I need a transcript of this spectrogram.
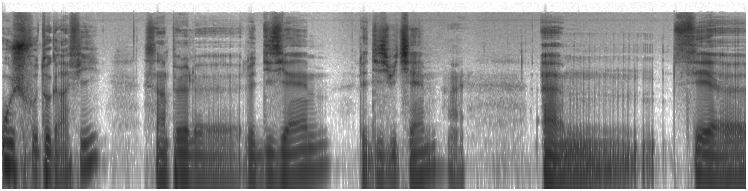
où je photographie, c'est un peu le, le dixième, le dix-huitième. Ouais. Euh, c'est, euh,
